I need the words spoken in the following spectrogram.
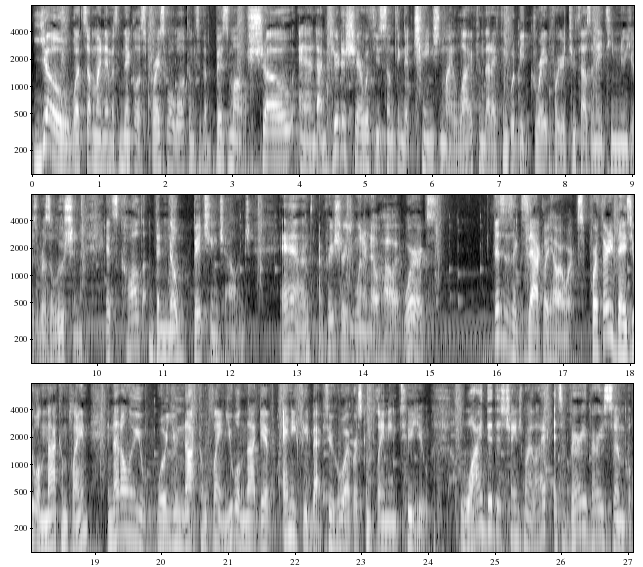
Yo, what's up? My name is Nicholas Bracewell. Welcome to the Biz Model Show, and I'm here to share with you something that changed my life and that I think would be great for your 2018 New Year's resolution. It's called the No Bitching Challenge, and I'm pretty sure you want to know how it works. This is exactly how it works. For 30 days, you will not complain, and not only will you not complain, you will not give any feedback to whoever's complaining to you. Why did this change my life? It's very, very simple.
